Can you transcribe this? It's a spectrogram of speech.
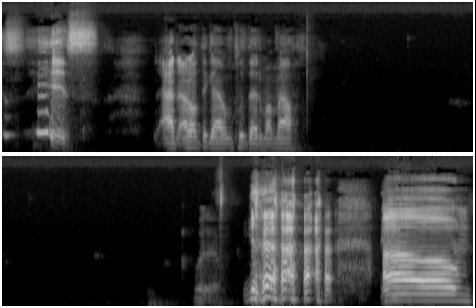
is this? I, I don't think I would put that in my mouth. Whatever. um,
